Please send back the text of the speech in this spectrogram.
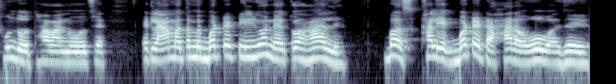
છૂંદો થવાનો છે. એટલે આમાં તમે બટેટી લ્યો ને તો હાલે. બસ, ખાલી એક બટેટા સારા હોવા જોઈએ.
